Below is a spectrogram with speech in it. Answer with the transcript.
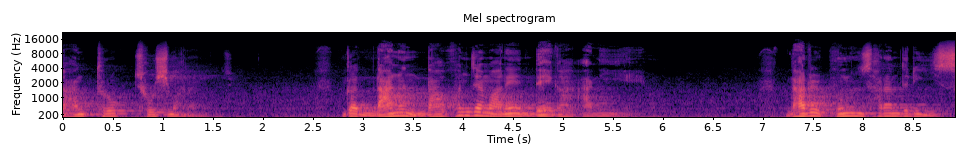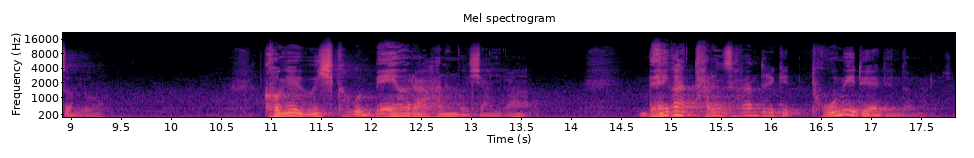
않도록 조심하라는 거죠. 그러니까 나는 나 혼자만의 내가 아니에요. 나를 보는 사람들이 있어요. 거기에 의식하고 매여라 하는 것이 아니라 내가 다른 사람들에게 도움이 돼야 된단 말이죠.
